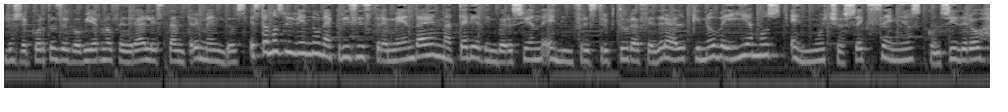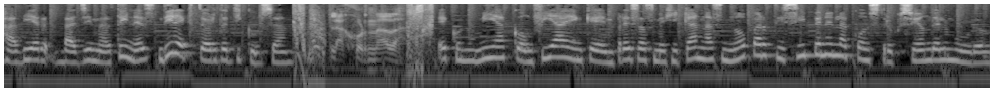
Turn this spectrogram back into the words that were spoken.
Los recortes del gobierno federal están tremendos. Estamos viviendo una crisis tremenda en materia de inversión en infraestructura federal que no veíamos en muchos sexenios, consideró Javier Valle Martínez, director de Dicusa. La jornada. Economía confía en que empresas mexicanas no participen en la construcción del muro.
